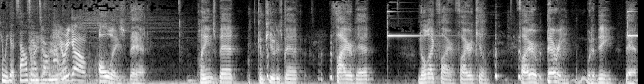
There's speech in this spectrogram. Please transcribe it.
Can we get Sal's answer on that? Here we go. Always bad. Planes bad. Computers bad. Fire bad. No like fire. Fire kill. Fire bury would it be bad.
